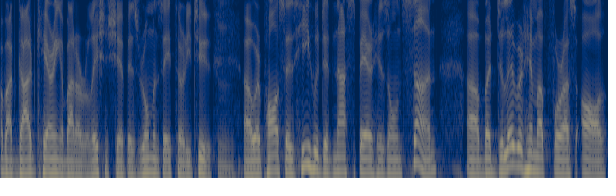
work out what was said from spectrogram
about God caring about our relationship is Romans 8:32, uh, where Paul says, "He who did not spare his own son, uh, but delivered him up for us all,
